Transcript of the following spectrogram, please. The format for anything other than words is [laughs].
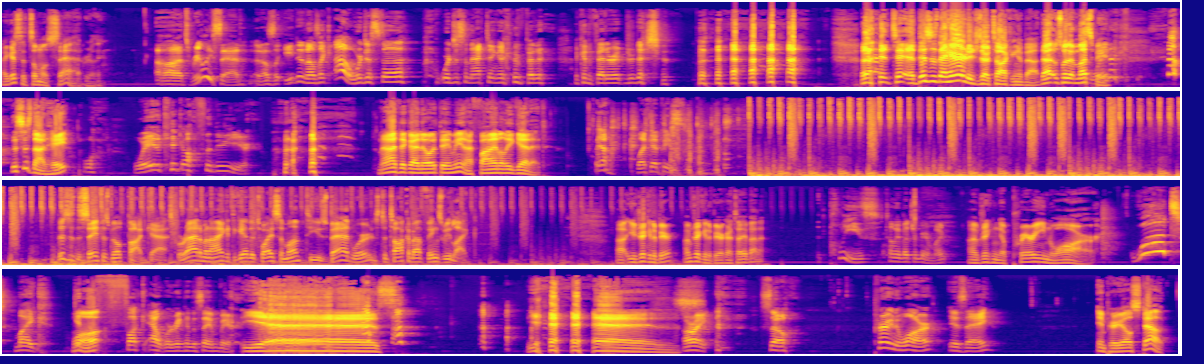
I guess it's almost sad, really. Uh, it's really sad. And I was like eating it, and I was like, oh, we're just uh, [laughs] we're just enacting a Confederate a Confederate tradition. [laughs] [laughs] it's, uh, this is the heritage they're talking about. That's what it must Way be. This is not hate. way to kick off the new year. Now I think I know what they mean. I finally get it. Yeah, Black Eyed Peas. This is the Safe as Milk podcast, where Adam and I get together twice a month to use bad words to talk about things we like. Uh, you're drinking a beer? I'm drinking a beer. Can I tell you about it? Please tell me about your beer, Mike. I'm drinking a Prairie Noir. What, Mike? Get What? the fuck out. We're drinking the same beer. Yes. [laughs] yes. All right. So, Prairie Noir is a Imperial Stout,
